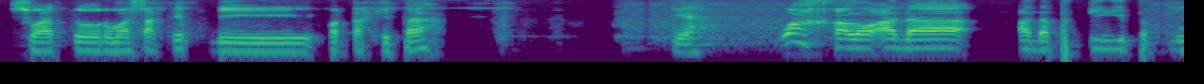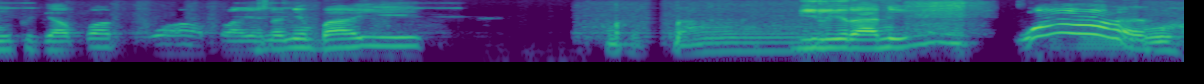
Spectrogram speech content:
suatu rumah sakit di kota kita. Ya wah kalau ada ada petinggi petinggi pejabat wah pelayanannya baik. Baik banget. Giliran ini wah uh.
